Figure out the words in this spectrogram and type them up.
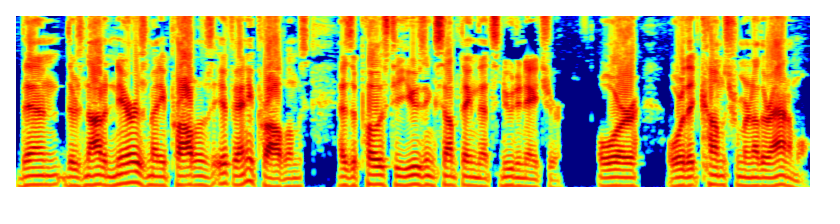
then there's not a near as many problems, if any problems, as opposed to using something that's new to nature or or that comes from another animal.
